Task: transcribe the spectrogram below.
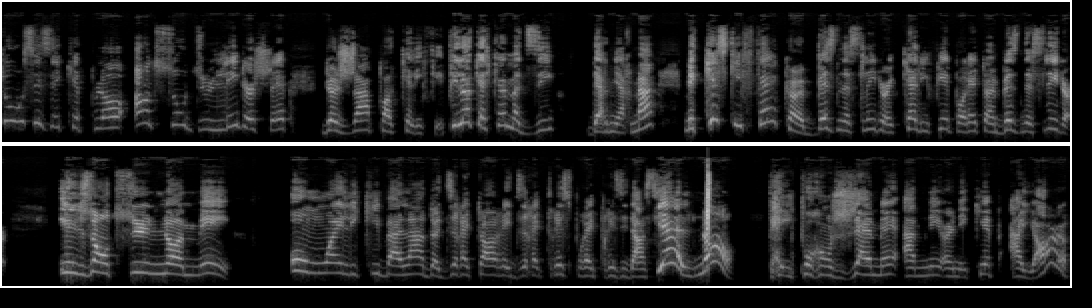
toutes ces équipes-là en dessous du leadership de gens pas qualifiés. Puis là, quelqu'un m'a dit dernièrement, mais qu'est-ce qui fait qu'un business leader est qualifié pour être un business leader? Ils ont-tu nommé au moins l'équivalent de directeur et directrice pour être présidentiel? Non! Ben, ils pourront jamais amener une équipe ailleurs.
